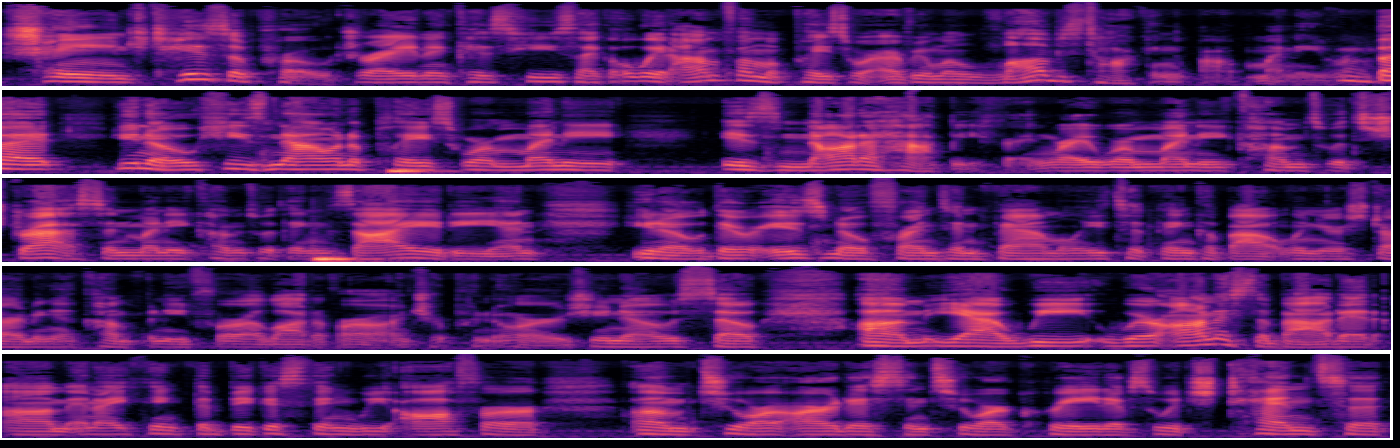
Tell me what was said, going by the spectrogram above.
changed his approach, right? And because he's like, oh, wait, I'm from a place where everyone loves talking about money. But, you know, he's now in a place where money is not a happy thing, right? Where money comes with stress and money comes with anxiety. And, you know, there is no friends and family to think about when you're starting a company for a lot of our entrepreneurs, you know? So, um, yeah, we, we're honest about it. Um, and I think the biggest thing we offer um, to our artists and to our creatives, which tend to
